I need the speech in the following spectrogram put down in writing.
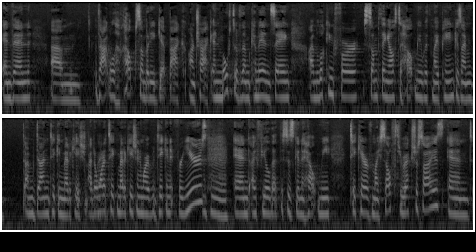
And then um, that will help somebody get back on track. And most of them come in saying, I'm looking for something else to help me with my pain because I'm I'm done taking medication. I don't want to take medication anymore. I've been taking it for years, and I feel that this is going to help me take care of myself through exercise. And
